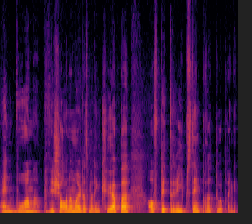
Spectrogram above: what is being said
ein Warm-up. Wir schauen einmal, dass wir den Körper auf Betriebstemperatur bringen.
